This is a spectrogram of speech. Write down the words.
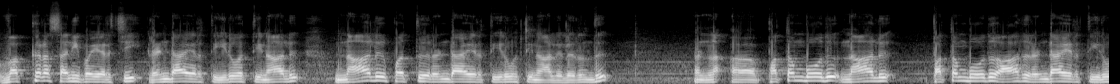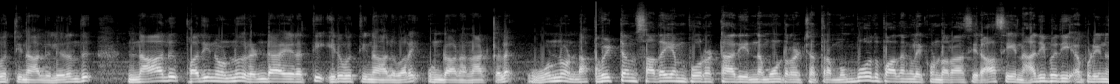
வக்கர சனி பயிற்சி ரெண்டாயிரத்தி இருபத்தி நாலு நாலு பத்து ரெண்டாயிரத்தி இருபத்தி நாலுலிருந்து பத்தொம்போது நாலு பத்தொம்போது ஆறு ரெண்டாயிரத்தி இருபத்தி நாலிலிருந்து நாலு பதினொன்று ரெண்டாயிரத்தி இருபத்தி நாலு வரை உண்டான நாட்களை ஒன்றொன்னா விட்டம் சதயம் போரட்டாதி இந்த மூன்று நட்சத்திரம் ஒம்பது பாதங்களை கொண்ட ராசி ராசியின் அதிபதி அப்படின்னு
